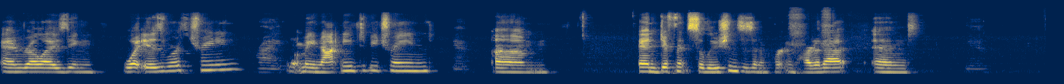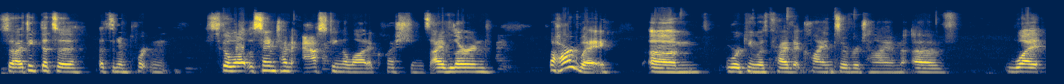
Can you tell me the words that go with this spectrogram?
and realizing what is worth training, right what may not need to be trained, Yeah. um, and different solutions is an important part of that. And yeah so I think that's a that's an important skill while at the same time asking a lot of questions. I've learned Right. the hard way um, working with private clients over time of what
